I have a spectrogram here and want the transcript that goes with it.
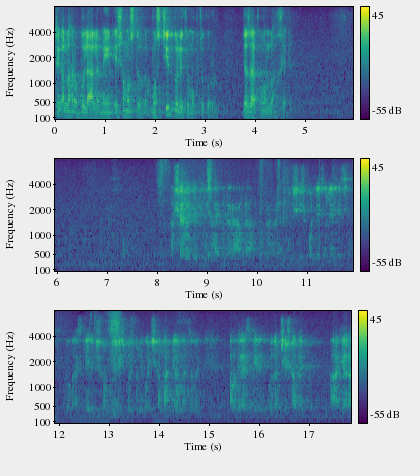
থেকে আল্লাহ রব্বুল্লা আলমিন এই সমস্ত মসজিদগুলিকে মুক্ত করুন। জাজাকুমুল্লাহ খের আমাদের আজকের আমাদের প্রোগ্রাম শেষ হবে। আর যারা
